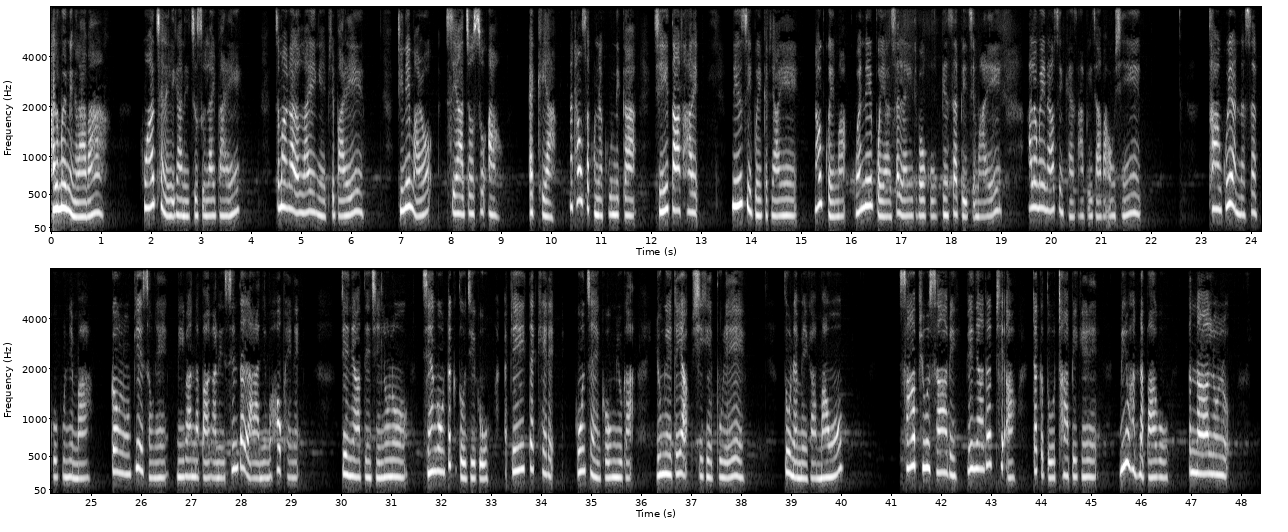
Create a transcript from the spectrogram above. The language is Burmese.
အားလုံးပဲမင်္ဂလာပါခွန်အား channel လေးကနေကြိုဆိုလိုက်ပါတယ်ကျမကတော့လာရဲ့ငယ်ဖြစ်ပါတယ်ဒီနေ့မှာတော့ဆရာကျော်စိုးအောင်အခရာ2019ခုနှစ်ကရေးသားထားတဲ့နှင်းစီပွင့်ကြပြရဲ့နောက်ွယ်မှာဝမ်းနေပွဲရဆက်လန်လေးတစ်ပုဒ်ကိုတင်ဆက်ပေးခြင်းပါတယ်အားလုံးပဲနားဆင်ခံစားပေးကြပါအောင်ရှင်1929ခုနှစ်မှာကုံလုံးပြည့်စုံတဲ့မိဘနှစ်ပါးကနေဆင်းသက်လာတာမျိုးမဟုတ်ဖ ೇನೆ ပညာသင်ခြင်းလုံးလုံးရန်ကုန်တက္ကသိုလ်ကြီးကို အပြေးတက်ခဲ့တဲ့ကွန်းချံကုန်းမျိုးကလူငယ်တစ်ယောက်ရှိခဲ့ပူတယ်။သူ့နာမည်ကမောင်ဝန်းစားဖြူးစားပြီးပညာတတ်ဖြစ်အောင်တက္ကသိုလ်ထားပေးခဲ့တဲ့မိဘနှစ်ပါးကိုတနာလွန်းလို့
